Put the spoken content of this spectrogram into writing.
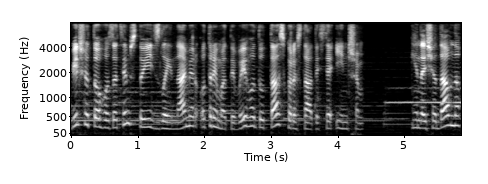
Більше того, за цим стоїть злий намір отримати вигоду та скористатися іншим. І нещодавно,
